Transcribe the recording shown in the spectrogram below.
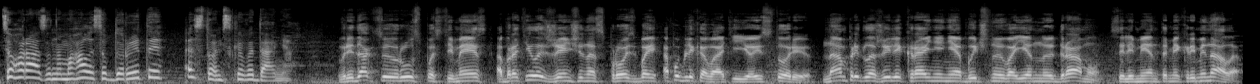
Цього разу намагались обдурити естонське видання. В редакцию «Рус Постимеес» обратилась женщина с просьбой опубликовать ее историю. Нам предложили крайне необычную военную драму с элементами криминала.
